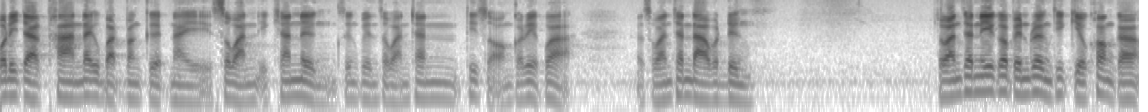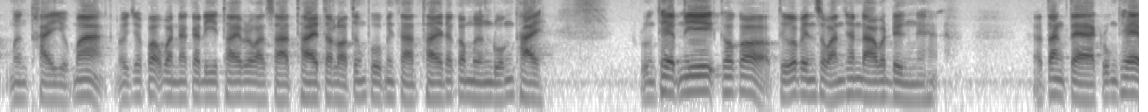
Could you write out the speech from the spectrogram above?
บริจาคทานได้อุบัติบังเกิดในสวรรค์อีกชั้นหนึ่ง ซึ่งเป็นสวรรค์ชั้นที่สองก็เรียกว่า สวรรค์ชั้นดาวดึงส สวรรค์ชั้นนี้ก็เป็นเรื่องที่เกี่ยวข้องกับเมืองไทยอยู่มาก โดยเฉพาะวรรณคดีไทยประวัติศาสตร์ไทยตลอดถึงภูมิศาสตร์ไทยแล้วก็เมืองหลวงไทย กรุงเทพนี้เขาก็ถือว่าเป็นสวรรค์ชั้นดาวดึงนะฮะตั้งแต่กรุงเทพ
